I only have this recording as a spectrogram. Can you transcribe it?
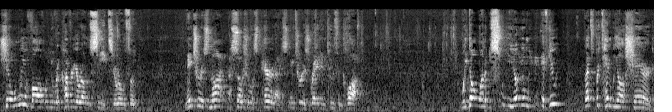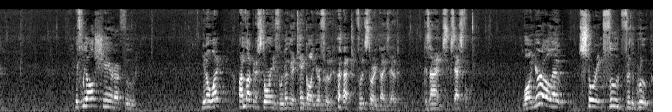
should only evolve when you recover your own seeds, your own food. Nature is not a socialist paradise. Nature is red in tooth and claw. We don't want to be. You know, if you let's pretend we all shared. If we all shared our food, you know what? I'm not going to store any food. I'm going to take all your food. food storing dies out because I'm successful. While you're all out storing food for the group,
